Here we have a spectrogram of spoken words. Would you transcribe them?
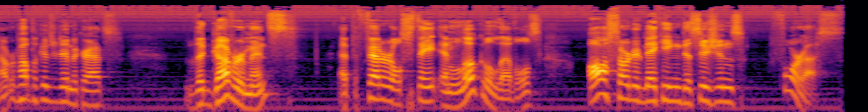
not Republicans or Democrats, the governments at the federal, state, and local levels all started making decisions for us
